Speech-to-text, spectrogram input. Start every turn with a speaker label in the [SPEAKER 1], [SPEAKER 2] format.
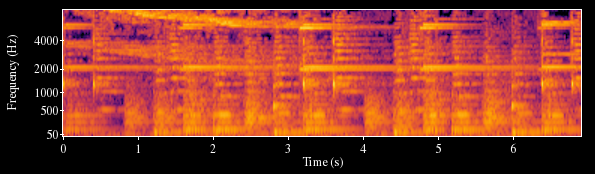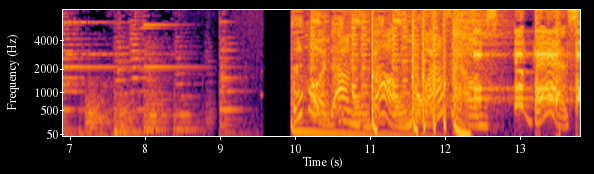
[SPEAKER 1] Upod ang Dog Mobile Sounds, the best!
